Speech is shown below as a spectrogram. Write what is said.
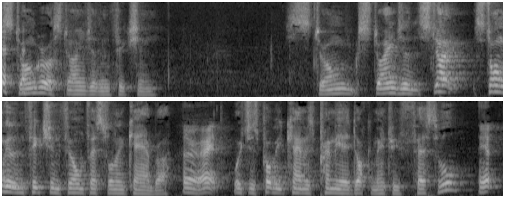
Stronger or Stranger Than Fiction? Strong, Stranger, Str- Stronger Than Fiction Film Festival in Canberra, All right. which is probably Canberra's premier documentary festival. Yep.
